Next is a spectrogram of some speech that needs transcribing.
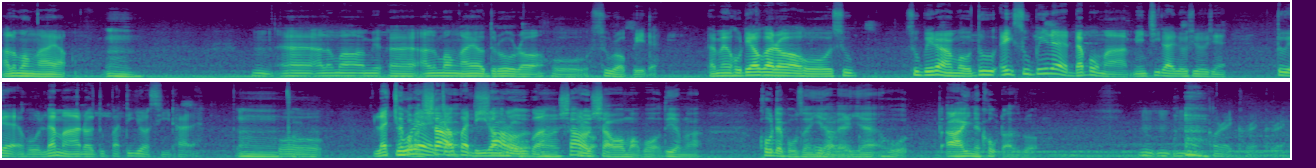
အားလုံးပေါင်း9ယောက် อืม อืมအဲအားလုံးပေါင်းအမျိုးအဲအားလုံးပေါင်း9ယောက်သူတို့တော့ဟိုစုတော့ပေးတယ်ဒါပေမဲ့ဟိုတယောက်ကတော့ဟိုစုစုပေးတာမဟုတ်သူအဲ့စုပေးတဲ့ဓာတ်ပုံမှာမြင်ကြည့်လိုက်လို့ရှိလို့ရှင်သူ့ရဲ့ဟိုလက်မှာကတော့သူပတ်တီရောစီထားတယ် อืม ဟိုလက်ကျိုးတဲ့ကြောက်ပတ်ဒီတော့မဟုတ်ဘူးကွာ ရှာတော့ရှာအောင်မှာပေါ့သိရမလားခုတ်တဲ့ပုံစံကြီးကလည်းအရင်ဟိုအားကြီးနဲ့ခုတ်တာဆိုတော့ อืมอืม correct correct correct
